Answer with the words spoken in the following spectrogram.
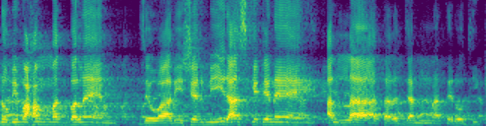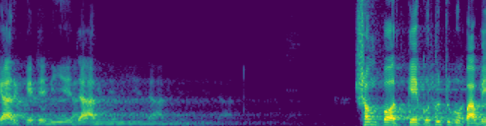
নবী মোহাম্মদ বলেন যে ওয়ারিসের মিরাজ কেটে নেয়। আল্লাহ তার জান্নাতের অধিকার কেটে নিয়ে যান। সম্পদ কে কতটুকু পাবে,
